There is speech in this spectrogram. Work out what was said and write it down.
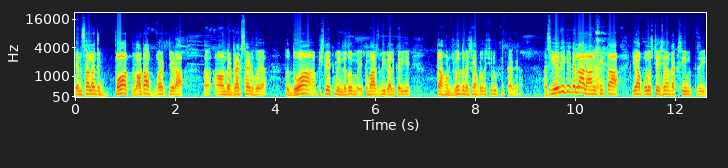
3 ਸਾਲਾਂ 'ਚ ਬਹੁਤ ਲੋਟ ਆਫ ਵਰਕ ਜਿਹੜਾ ਔਨ ਦਾ ਡਰਗ ਸਾਈਡ ਹੋਇਆ। ਤਾਂ ਦੋਆਂ ਪਿਛਲੇ 1 ਮਹੀਨੇ ਤੋਂ 1 ਮਾਰਚ ਦੀ ਗੱਲ ਕਰੀਏ ਤਾਂ ਹੁਣ ਯੁੱਧ ਨਸ਼ਿਆਂ ਵਿਰੁੱਧ ਸ਼ੁਰੂ ਕੀਤਾ ਗਿਆ। ਅਸੀਂ ਇਹ ਨਹੀਂ ਕਿ ਇਕੱਲਾ ਐਲਾਨ ਕੀਤਾ ਜਾਂ ਪੁਲਿਸ ਸਟੇਸ਼ਨਾਂ ਤੱਕ ਸੀਮਿਤ ਸੀ।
